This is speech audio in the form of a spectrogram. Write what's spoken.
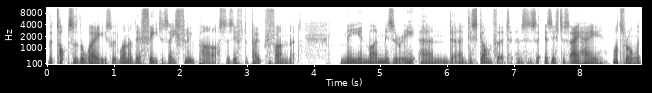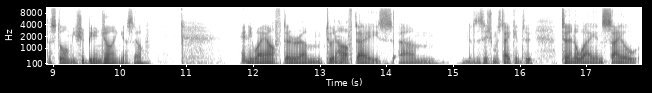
the tops of the waves with one of their feet as they flew past, as if to poke fun at me in my misery and uh, discomfort, and as, as if to say, "Hey, what's wrong with the storm? You should be enjoying yourself." Anyway, after um, two and a half days, um, the decision was taken to turn away and sail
